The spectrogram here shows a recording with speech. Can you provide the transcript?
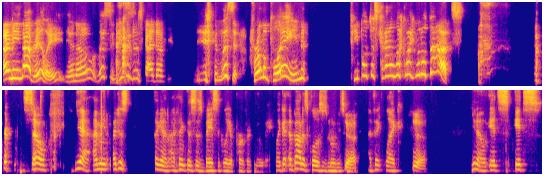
I mean, not really. You know, listen, you can just kind of listen from a plane. People just kind of look like little dots. so, yeah, I mean, I just again, I think this is basically a perfect movie, like about as close as movies. Yeah. I think like Yeah, you know, it's it's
